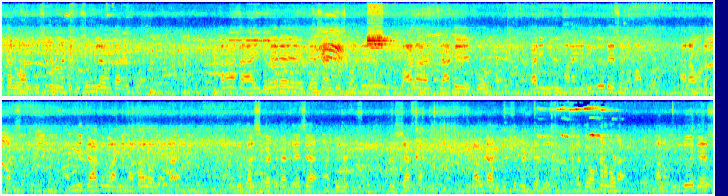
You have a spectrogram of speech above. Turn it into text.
ఒకరు వాళ్ళు ముస్లింలు అంటే ముస్లింలే ఉంటారు ఎక్కువ. తర్వాత ఇంక వేరే దేశాన్ని తీసుకోండి. వాళ్ళ జాతి ఎక్కువ ఉంటారు. కానీ మన ఈ హిందూ దేశంలో మాత్రం అలా ఉండదు పరిస్థితి. అన్ని జాతులు అన్ని మతాల వాళ్ళు కూడా అందరూ కలిసికట్టుగా దేశ అభ్యున్నతికి కృషి చేస్తాం కాబట్టి అది గుర్తుపెట్టుకొని ప్రతి ఒక్కరు కూడా మనం హిందూ దేశ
